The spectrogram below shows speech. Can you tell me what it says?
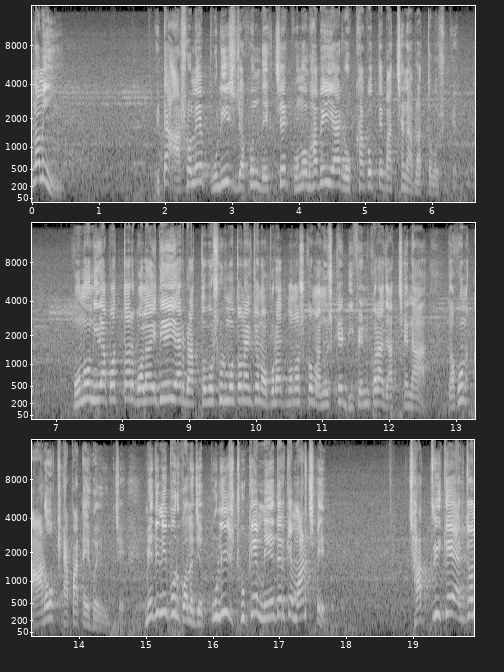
নামি? এটা আসলে পুলিশ যখন দেখছে, কোনোভাবেই আর রক্ষা করতে পারছে না ব্রাত্য বসুকে। কোনো নিরাপত্তার বলয় দিয়েই আর ব্রাত্য বসুর মতন একজন অপরাধ মনস্ক মানুষকে ডিফেন্ড করা যাচ্ছে না। তখন আরও খ্যাপাটে হয়ে উঠছে। মেদিনীপুর কলেজে পুলিশ ঢুকে মেয়েদেরকে মারছে। ছাত্রীকে, একজন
